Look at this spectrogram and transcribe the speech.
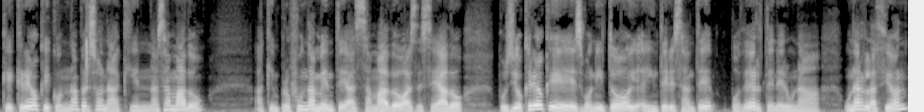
que creo que con una persona a quien has amado, a quien profundamente has amado, has deseado, pues yo creo que es bonito e interesante poder tener una, una relación,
